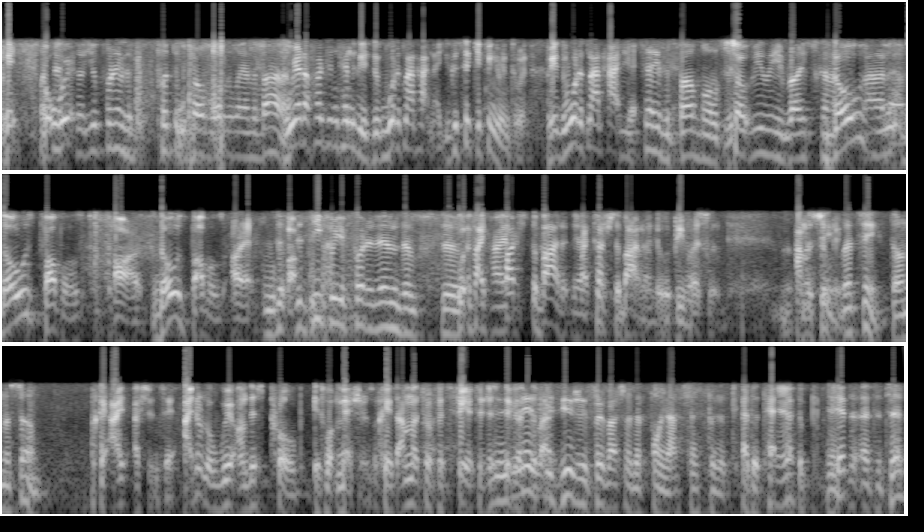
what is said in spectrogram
Okay, but we're so you're putting the put the probe all the way on the bottom. we're at 110 degrees. The water's not hot now. You can stick your finger into it. Okay, the water's not hot You yet. say the bubbles So, really rice on Those the those bubbles are those bubbles are. At, The, the deeper you put it in, the, the Well, if I higher- touch the bottom, if I touch the bottom, it would be very slim. I'm Let's see. assuming. Let's see. Don't assume. Okay, I, I shouldn't say. I don't know where on this probe is what measures. Okay, so I'm not sure if it's fair to just stick it at the right usually pretty much at the point I just put it. at the tip. At the Yeah. tip. At the tip.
